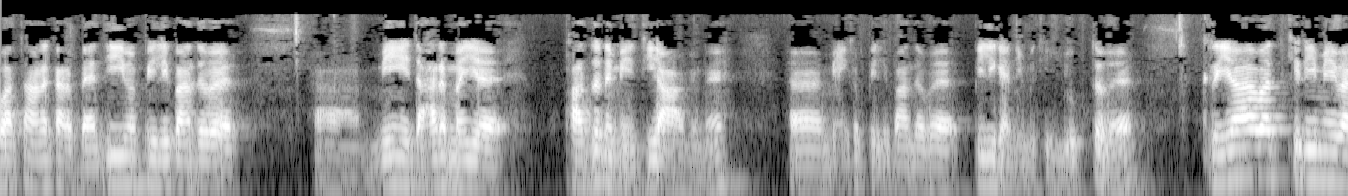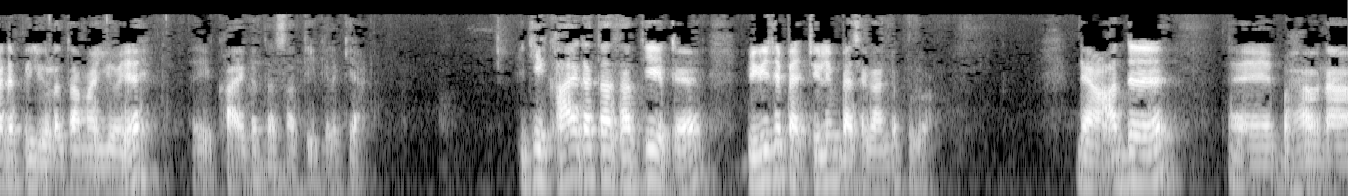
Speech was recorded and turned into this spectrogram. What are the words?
වතාන කර බැඳීම පිළිබඳව මේ ධර්මය පදනමේ තියාගෙන මේක පිළිබඳව පිළිගැනීමකින් යුක්තව ක්‍රියාවත් කිරීමේ වැඩ පිළිවෙල තමයි ඔය ඒ කායගත සතිය කියලා කියන්නේ. ඉතින් කායගත සතියේට විවිධ පැතිවලින් බැස ගන්න පුළුවන්. දැන් අද භාවනා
